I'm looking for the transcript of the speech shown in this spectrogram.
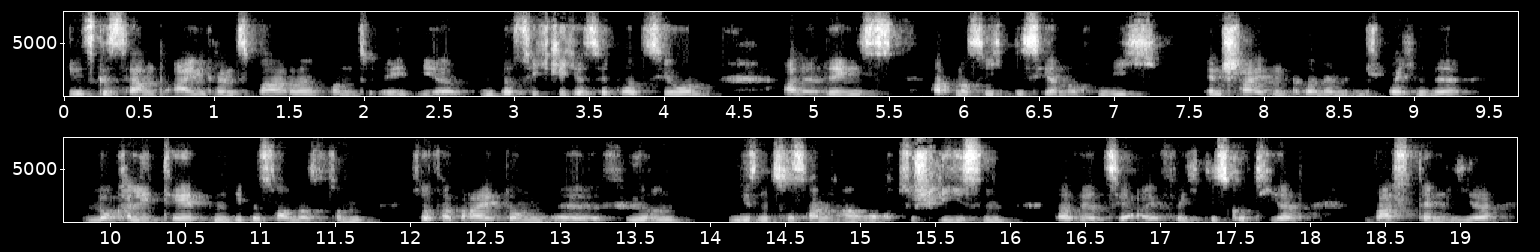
insgesamt eingrenzbare und eher übersichtliche Situation. Allerdings hat man sich bisher noch nicht entscheiden können, entsprechende Lokalitäten, die besonders zum, zur Verbreitung äh, führen, in diesem Zusammenhang auch zu schließen. Da wird sehr eifrig diskutiert, was denn hier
